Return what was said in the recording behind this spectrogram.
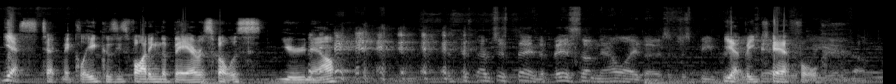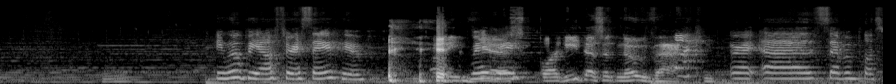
yes, technically, because he's fighting the bear as well as you now. I'm just saying, the bear's not an ally though, so just be Yeah, be careful. where you end up. He will be after I save him. I mean, Maybe. yes, but he doesn't know that. Alright, uh, 7 plus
